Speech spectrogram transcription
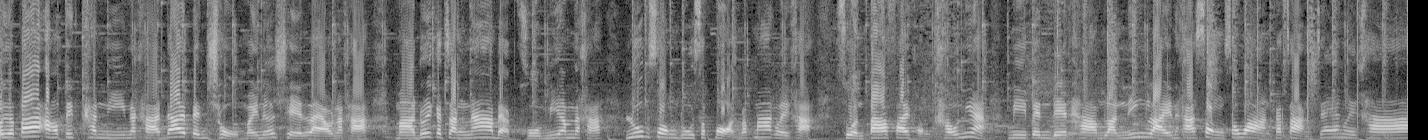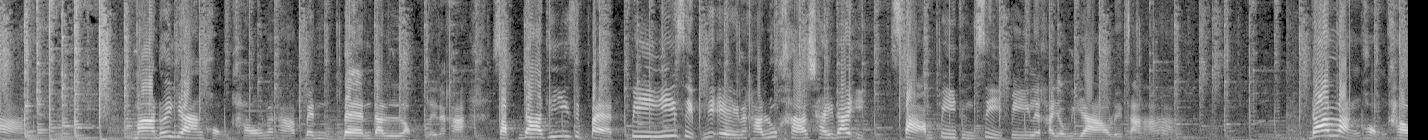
Toyota Altis คันนี้นะคะ ได้เป็นโฉม Minor Change แล้วนะคะ มาด้วยกระจังหน้าแบบโครเมียมนะคะ รูปทรงดูสปอร์ตมากๆเลยค่ะ ส่วนตาไฟของเขาเนี่ยมีเป็น Daytime Running Light นะคะ ส่องสว่างกระจ่างแจ้งเลยค่ะมาด้วยยางของเขานะคะ เป็นแบรนด์ดันหลบเลยนะคะ สัปดาห์ที่ 28 ปี 20 นี่เองนะคะ ลูกค้าใช้ได้อีก 3 ปีถึง 4 ปีเลยค่ะ ยาวๆเลยจ้า ด้านหลังของเขา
